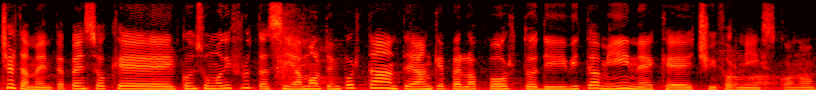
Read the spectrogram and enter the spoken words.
Certamente, penso che il consumo di frutta sia molto importante anche per l'apporto di vitamine che ci forniscono.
